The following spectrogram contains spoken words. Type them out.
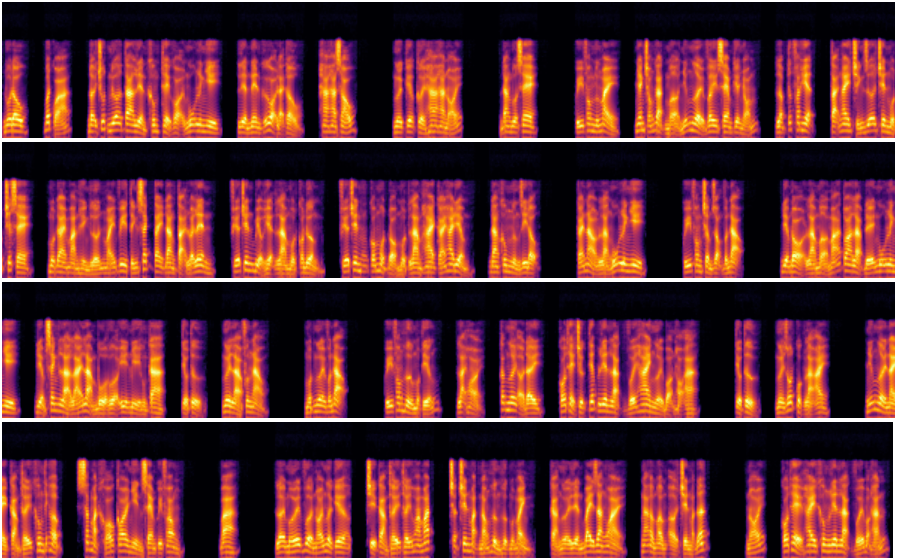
đua đâu, bất quá, đợi chút nữa ta liền không thể gọi ngũ linh nhi, liền nên cứ gọi đại tẩu, ha ha sáu. Người kia cười ha ha nói. Đang đua xe. Quý phong nhướng mày, nhanh chóng gạt mở những người vây xem kia nhóm, lập tức phát hiện, tại ngay chính giữa trên một chiếc xe, một đài màn hình lớn máy vi tính sách tay đang tại lóe lên, phía trên biểu hiện là một con đường, phía trên có một đỏ một lam hai cái hai điểm, đang không ngừng di động. Cái nào là ngũ linh nhi? Quý phong trầm giọng vấn đạo. Điểm đỏ là mở mã toa lạp đế ngũ linh nhi, điểm xanh là lái làm bùa hựa y nhì hùng ca, tiểu tử, ngươi là phương nào? Một người vấn đạo. Quý phong hừ một tiếng lại hỏi, các ngươi ở đây, có thể trực tiếp liên lạc với hai người bọn họ à? tiểu tử, người rốt cuộc là ai? Những người này cảm thấy không thích hợp, sắc mặt khó coi nhìn xem quý phong. Ba. Lời mới vừa nói người kia, chỉ cảm thấy thấy hoa mắt chật trên mặt nóng hừng hực một mảnh, cả người liền bay ra ngoài, ngã ầm ầm ở trên mặt đất. Nói, có thể hay không liên lạc với bọn hắn?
